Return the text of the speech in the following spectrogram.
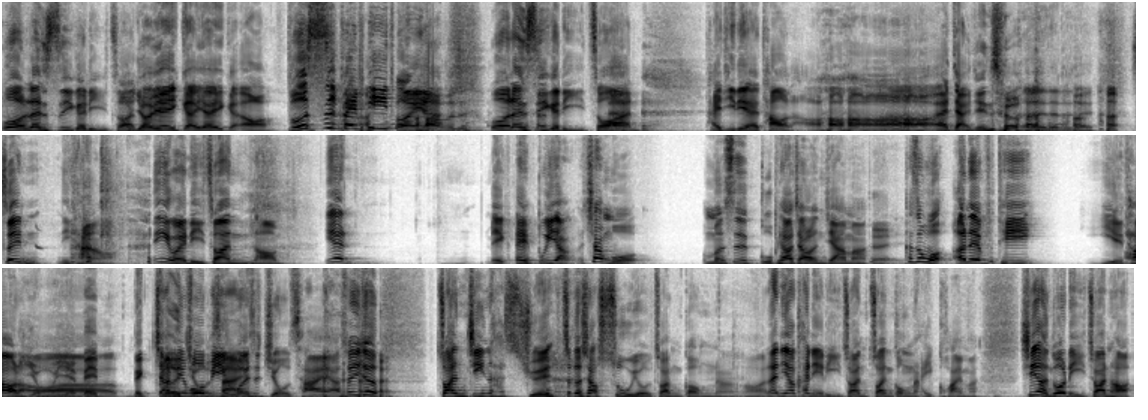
我有认识一个理专，有一个，有一个哦，不是被劈腿了，不是，我认识一个理专。台积电的套牢啊，来讲清楚。对对对对对，所以你看哦，你以为理专哦，因为每哎不一样，像我我们是股票教人家嘛，对。可是我 NFT 也套牢啊，也被被加密货币我也是韭菜啊，所以就专精学这个叫术有专攻呢。哦，那你要看你理专专攻哪一块嘛？其实很多理专哈，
